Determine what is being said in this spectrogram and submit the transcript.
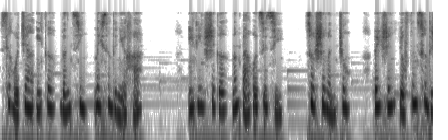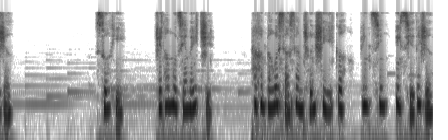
像我这样一个文静内向的女孩，一定是个能把握自己、做事稳重、为人有分寸的人。所以，直到目前为止。他还把我想象成是一个冰清玉洁的人。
